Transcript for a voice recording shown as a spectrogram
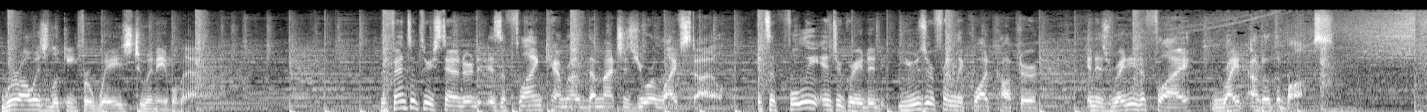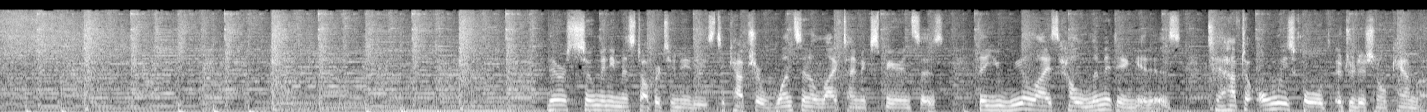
We're always looking for ways to enable that. The Phantom 3 Standard is a flying camera that matches your lifestyle. It's a fully integrated, user-friendly quadcopter and is ready to fly right out of the box. There are so many missed opportunities to capture once-in-a-lifetime experiences that you realize how limiting it is to have to always hold a traditional camera.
